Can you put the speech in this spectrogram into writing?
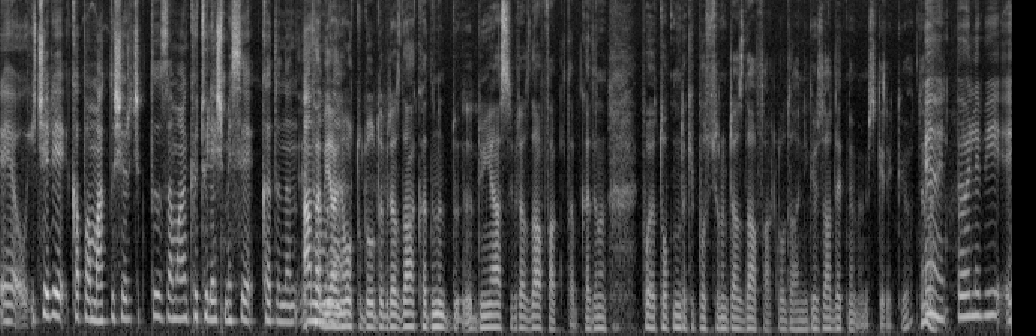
E, o içeri kapamak, dışarı çıktığı zaman kötüleşmesi kadının E, anlamına. tabii yani Orta Doğu'da biraz daha kadının dü- dünyası biraz daha farklı tabii. Kadının toplumdaki pozisyonu biraz daha farklı. O da hani göz ardı etmememiz gerekiyor değil mi? Evet böyle bir e,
